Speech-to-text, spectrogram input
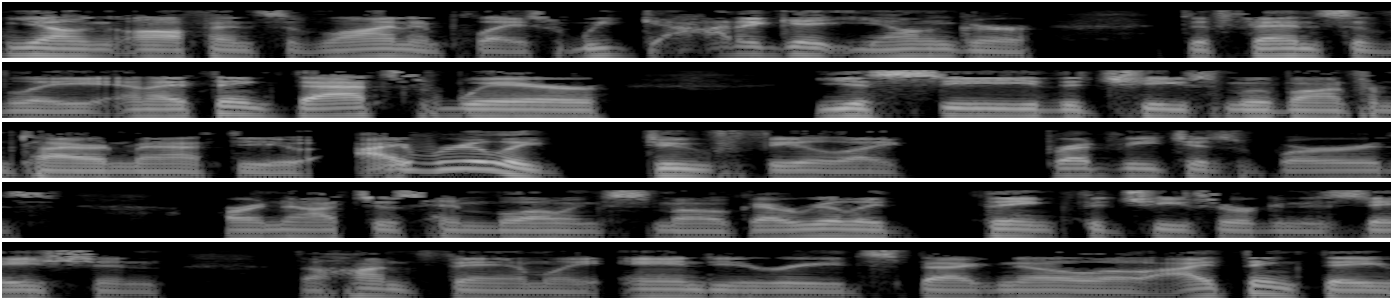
young offensive line in place. We got to get younger defensively. And I think that's where you see the Chiefs move on from Tyrann Mathieu. I really do feel like Brett Veach's words are not just him blowing smoke. I really think the Chiefs organization, the Hunt family, Andy Reid, Spagnuolo, I think they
